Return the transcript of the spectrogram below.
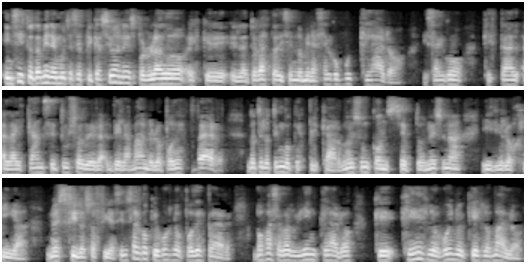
Insisto, también hay muchas explicaciones. Por un lado, es que la Torah está diciendo, mira, es algo muy claro, es algo que está al, alcance tuyo de la, de la, mano, lo podés ver, no te lo tengo que explicar, no es un concepto, no es una ideología, no es filosofía, sino es algo que vos lo podés ver. Vos vas a ver bien claro qué es lo bueno y qué es lo malo,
